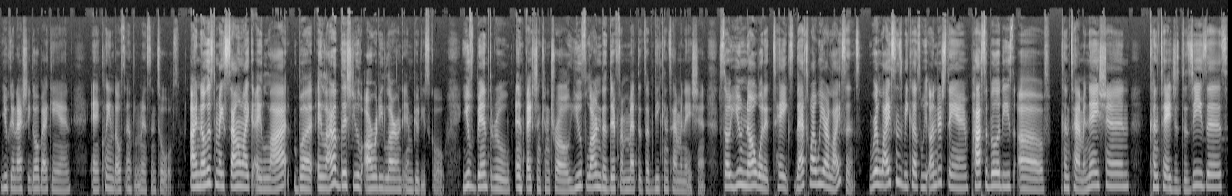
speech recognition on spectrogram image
you can actually go back in and clean those implements and tools. I know this may sound like a lot, but a lot of this you've already learned in beauty school. You've been through infection control, you've learned the different methods of decontamination. So you know what it takes. That's why we are licensed. We're licensed because we understand possibilities of contamination, contagious diseases.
